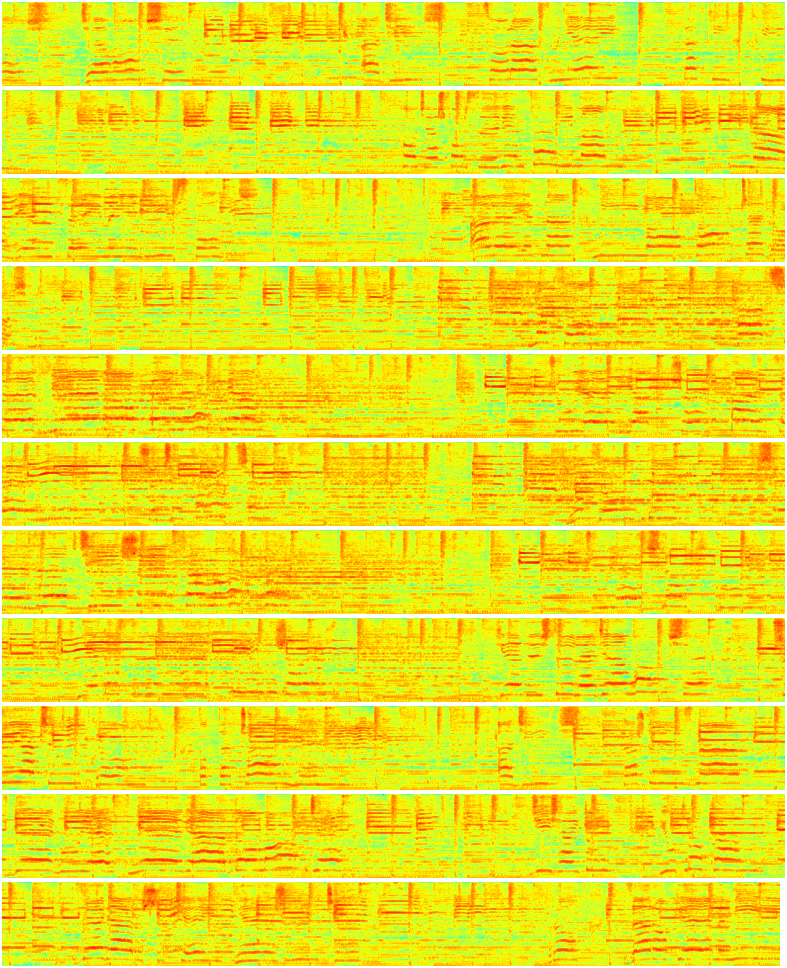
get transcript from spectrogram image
coś działo się, a dziś przyjaciół krąg otaczał mnie, a dziś każdy z nas w biegu jest nie wiadomo gdzie. Dzisiaj tu, jutro tam, zegar szybciej mierzy czas. Rok za rokiem mija,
